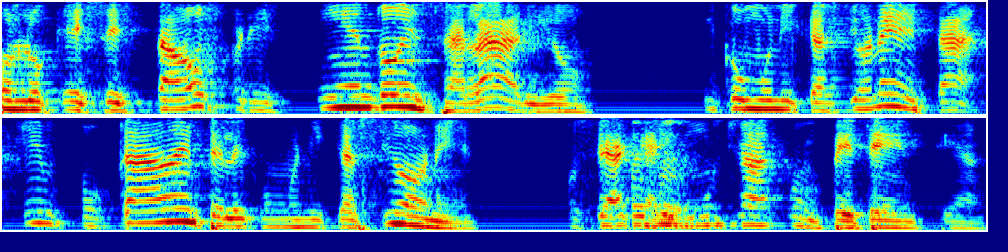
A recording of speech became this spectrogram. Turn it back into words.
con lo que se está ofreciendo en salario? Y comunicaciones está enfocada en telecomunicaciones, o sea que hay mucha competencia.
